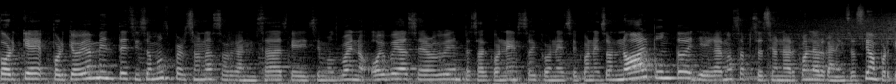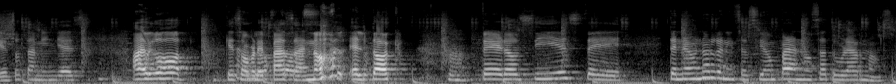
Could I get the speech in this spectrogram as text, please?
¿Por qué? Porque obviamente si somos personas organizadas que decimos, bueno, hoy voy a hacer, hoy voy a empezar con esto y con eso y con eso, no al punto de llegarnos a obsesionar con la organización, porque eso también ya es algo que sobrepasa, ¿no? El TOC. Pero sí, este, tener una organización para no saturarnos,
